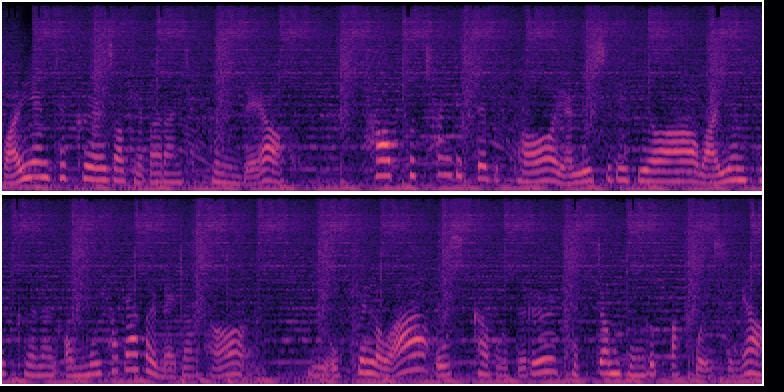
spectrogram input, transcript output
YM테크에서 개발한 제품인데요. 사업 초창기 때부터 얄리 3D와 YM테크는 업무 협약을 맺어서 이 5킬로와 오스카보드를 독점 공급받고 있으며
